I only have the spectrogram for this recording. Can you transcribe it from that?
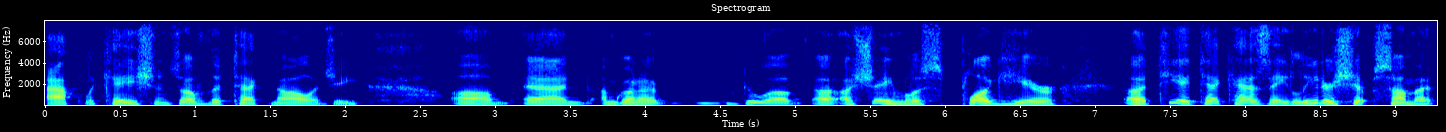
applications of the technology. Um, and I'm going to do a, a, shameless plug here. Uh, TAtech has a leadership summit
